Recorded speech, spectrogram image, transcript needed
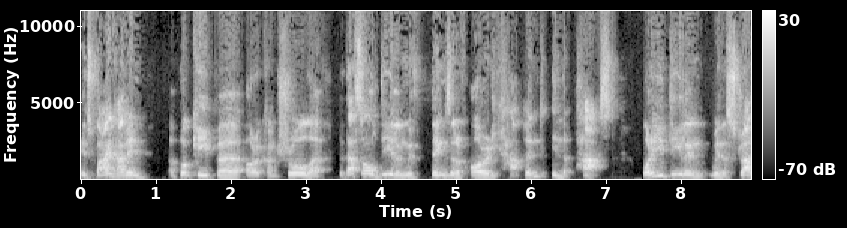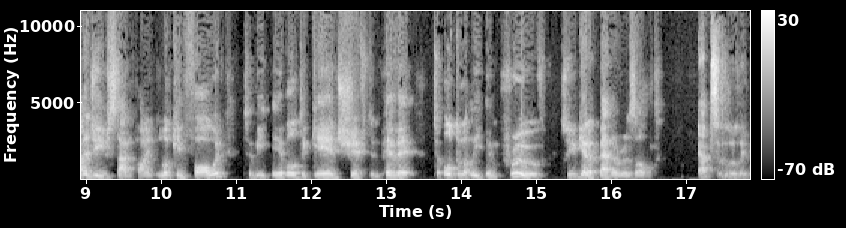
it's fine having a bookkeeper or a controller, but that's all dealing with things that have already happened in the past. What are you dealing with a strategy standpoint looking forward to be able to gauge, shift, and pivot to ultimately improve so you get a better result? Absolutely.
